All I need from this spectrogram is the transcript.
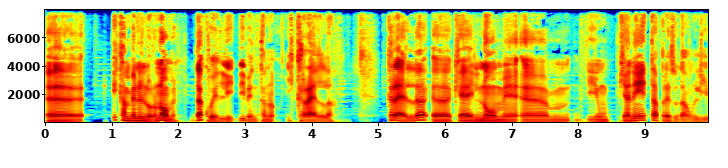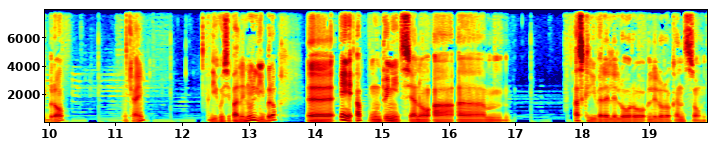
Eh, e cambiano il loro nome, da quelli diventano i Krell. Krell, eh, che è il nome ehm, di un pianeta preso da un libro, ok? Di cui si parla in un libro, eh, e appunto iniziano a, ehm, a scrivere le loro, le loro canzoni.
